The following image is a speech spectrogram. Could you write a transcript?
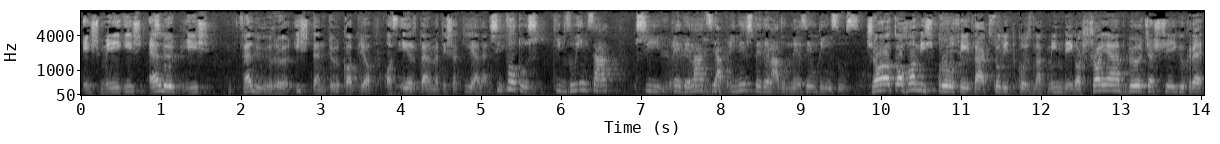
és mégis előbb is felülről, Istentől kapja az értelmet és a Și kijelentést. totuși, chipzuința și revelația primește de la Dumnezeu din sus. Csak a hamis proféták szorítkoznak mindig a saját bölcsességükre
